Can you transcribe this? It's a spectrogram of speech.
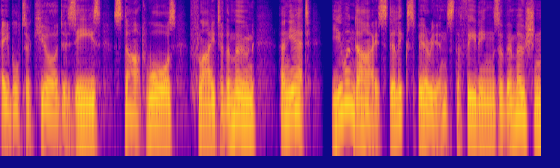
able to cure disease, start wars, fly to the moon, and yet you and I still experience the feelings of emotion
